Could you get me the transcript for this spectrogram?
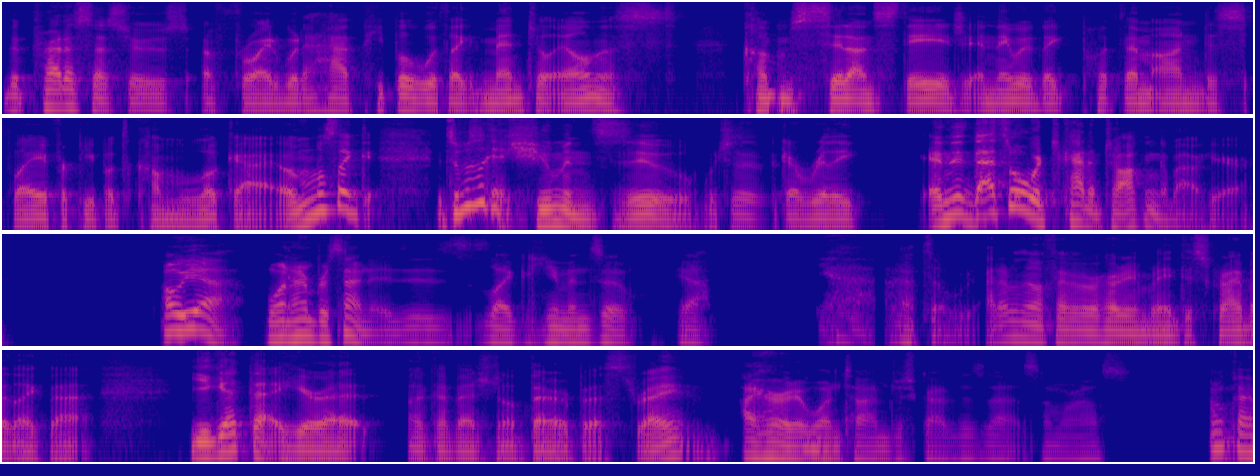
the predecessors of Freud would have people with like mental illness come sit on stage, and they would like put them on display for people to come look at, almost like it's almost like a human zoo, which is like a really and that's what we're kind of talking about here. Oh yeah, 100%. It is like a human zoo. Yeah. Yeah, that's a, I don't know if I've ever heard anybody describe it like that. You get that here at Unconventional Therapist, right? I heard it one time described as that somewhere else. Okay.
